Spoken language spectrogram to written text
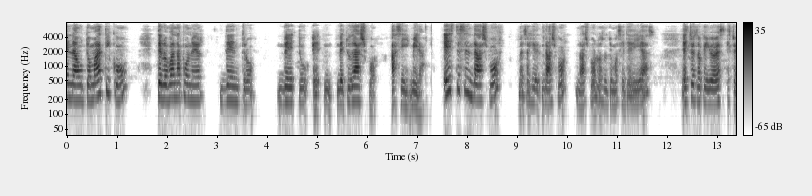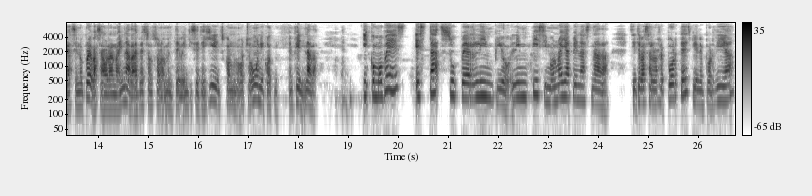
en automático te lo van a poner dentro de tu, eh, de tu dashboard. Así, mira. Este es el dashboard. ¿Ves aquí? Dashboard. Dashboard, los últimos 7 días. Esto es lo que yo estoy haciendo pruebas. Ahora no hay nada. Son solamente 27 hits con 8 únicos. En fin, nada. Y como ves, está súper limpio, limpísimo, no hay apenas nada. Si te vas a los reportes, viene por día,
